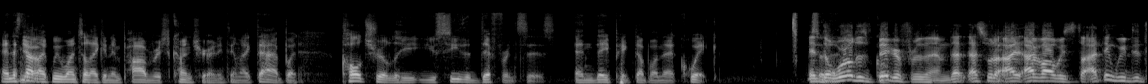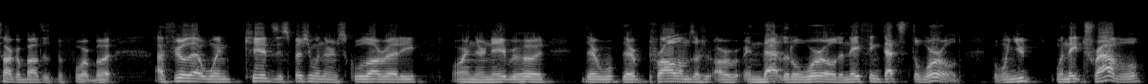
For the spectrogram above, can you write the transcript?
And it's not like we went to like an impoverished country or anything like that, but culturally you see the differences and they picked up on that quick. And So the world is cool. bigger for them. That that's what I, I've always thought. I think we did talk about this before, but I feel that when kids, especially when they're in school already or in their neighborhood, their their problems are, are in that little world, and they think that's the world. But when you when they travel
